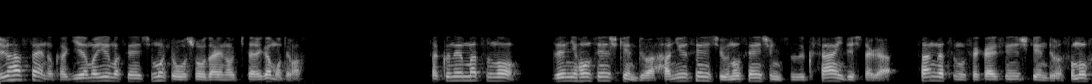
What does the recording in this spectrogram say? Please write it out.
18歳の鍵山優真選手も表彰台の期待が持てます。昨年末の全日本選手権では羽生選手、宇野選手に続く3位でしたが3月の世界選手権ではその2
